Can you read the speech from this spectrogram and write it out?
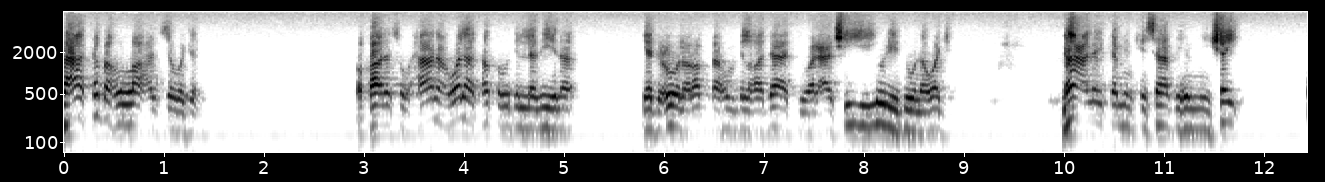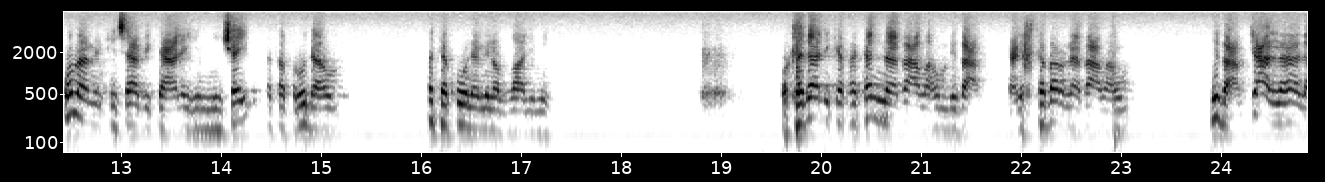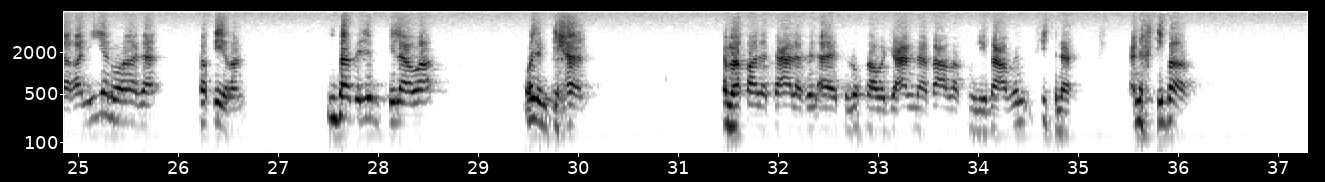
فعاتبه الله عز وجل. وقال سبحانه ولا تطرد الذين يدعون ربهم بالغداة والعشي يريدون وجهه. ما عليك من حسابهم من شيء وما من حسابك عليهم من شيء فتطردهم فتكون من الظالمين. وكذلك فتنا بعضهم ببعض يعني اختبرنا بعضهم ببعض جعلنا هذا غنيا وهذا فقيرا من باب الابتلاء والامتحان. كما قال تعالى في الآية الأخرى وجعلنا بعضكم لبعض فتنة يعني اختبار.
